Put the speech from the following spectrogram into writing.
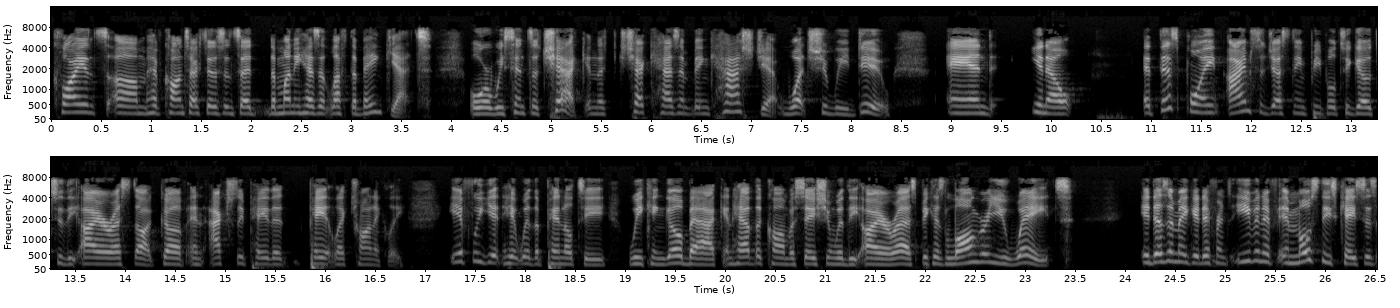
clients um, have contacted us and said the money hasn't left the bank yet, or we sent a check and the check hasn't been cashed yet. What should we do? And you know, at this point, I'm suggesting people to go to the irs.gov and actually pay the pay it electronically. If we get hit with a penalty, we can go back and have the conversation with the IRS because longer you wait, it doesn't make a difference. Even if in most of these cases,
